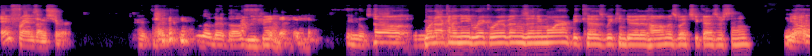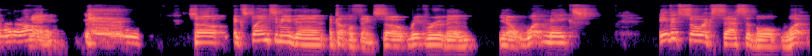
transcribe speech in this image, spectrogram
and friends, I'm sure. a little bit of both. So we're not going to need Rick Rubens anymore because we can do it at home, is what you guys are saying? No, yeah. not at all. Yeah. So explain to me then a couple things. So Rick Rubin, you know, what makes if it's so accessible, what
